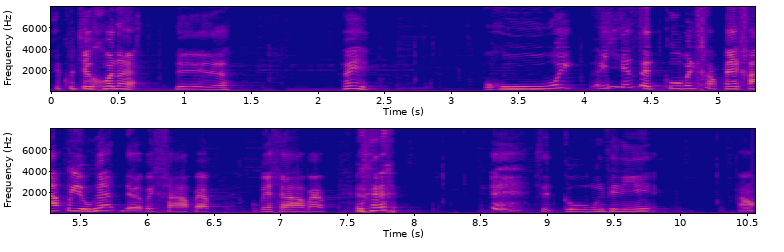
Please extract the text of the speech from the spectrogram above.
เฮ้ยกูเจอคนอะ เดี๋ยวเดี๋ยวเดี๋ยวเฮ้ย โอ้โหยไอ้เหี้ยเสร็จกูเป็นขับไปฆ่ากูอยู่เพื่อน เดี๋ยวไปฆ่าแป๊บ กูไปฆ่าแป๊บ เสร็จกูมึงทีนี้ เอ้า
